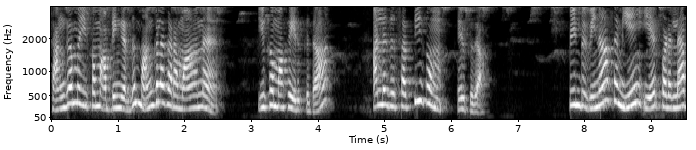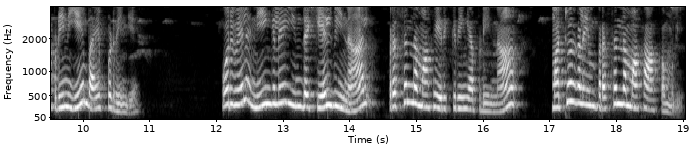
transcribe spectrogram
சங்கம யுகம் அப்படிங்கிறது மங்களகரமான யுகமாக இருக்குதா? அல்லது சத்தியுகம் இருக்குதா? பின்பு வினாசம் ஏன் ஏற்படலை அப்படின்னு ஏன் பயப்படுறீங்க? ஒருவேளை நீங்களே இந்த கேள்வியினால் பிரசன்னமாக இருக்கிறீங்க அப்படின்னா மற்றவர்களையும் பிரசன்னமாக ஆக்க முடியும்.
